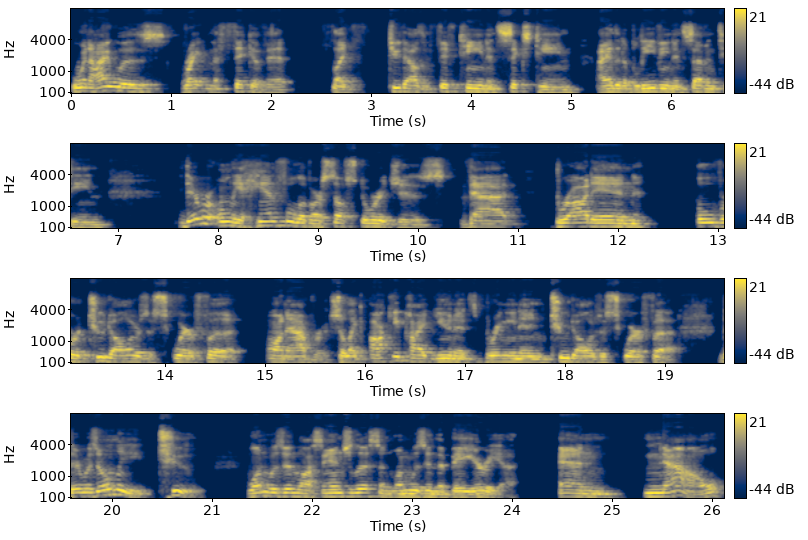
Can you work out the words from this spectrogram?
when I was right in the thick of it, like 2015 and 16, I ended up leaving in 17. There were only a handful of our self storages that brought in over $2 a square foot on average. So, like occupied units bringing in $2 a square foot. There was only two one was in Los Angeles and one was in the Bay Area. And now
